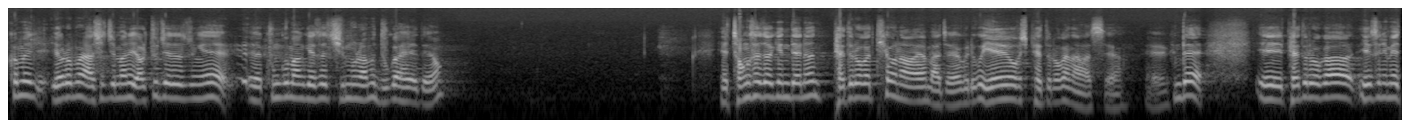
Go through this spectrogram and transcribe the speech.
그러면 여러분 아시지만 열두 제자 중에 궁금한 게 있어서 질문을 하면 누가 해야 돼요? 예, 정서적인 데는 베드로가 튀어나와야 맞아요. 그리고 예외 없이 베드로가 나왔어요. 예, 근데 이 베드로가 예수님의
